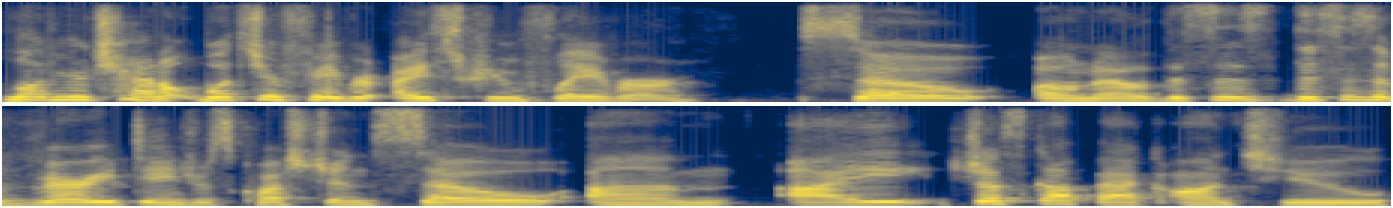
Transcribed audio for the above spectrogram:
love your channel. What's your favorite ice cream flavor? So, oh no, this is this is a very dangerous question. So, um, I just got back onto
